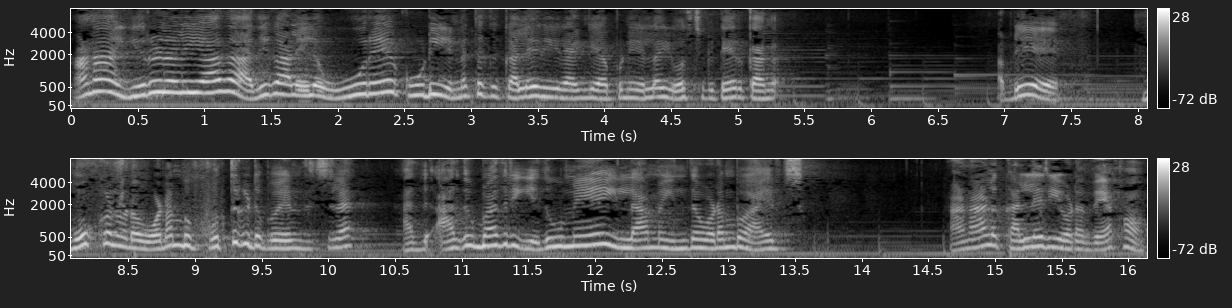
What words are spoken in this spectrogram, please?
ஆனா இருளழியாத அதிகாலையில ஊரே கூடி என்னத்துக்கு கல்லெறிகிறாங்க அப்படின்னு எல்லாம் யோசிச்சுக்கிட்டே இருக்காங்க. அப்படியே மூக்கனோட உடம்பு பொத்துக்கிட்டு போயிருந்துச்சுல. அது அது மாதிரி எதுவுமே இல்லாம இந்த உடம்பு ஆயிடுச்சு ஆனாலும் கல்லெறியோட வேகம்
